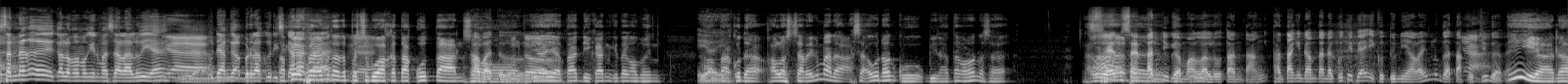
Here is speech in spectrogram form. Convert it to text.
Seneng eh kalau ngomongin masa lalu ya. Iya. Udah nggak berlaku di Tapi sekarang Efraim kan? tetap sebuah ketakutan. So, Apa tuh? Iya, iya tadi kan kita ngomongin Iya, hal iya. takut. dah. Kalau secara ini mah ada asa non ku binatang non asa. Set, Ada. setan juga malah lu tantang, tantangin dalam tanda kutip ya ikut dunia lain lu nggak takut Ya. juga kan? Iya, ada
